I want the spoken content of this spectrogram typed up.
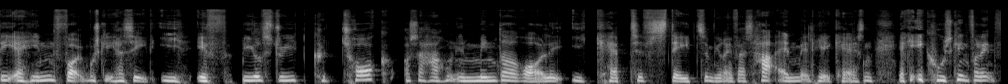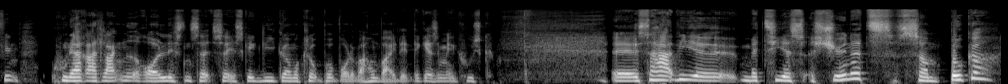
Det er hende, folk måske har set i If Beale Street Could Talk, og så har hun en mindre rolle i Captive State, som vi rent faktisk har anmeldt her i kassen. Jeg kan ikke huske hende fra den film. Hun er ret langt ned ad rollelisten, så, så jeg skal ikke lige gøre mig klog på, hvor det var, hun var i den. Det kan jeg simpelthen ikke huske. Øh, så har vi øh, Mathias Schönitz som Booker.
